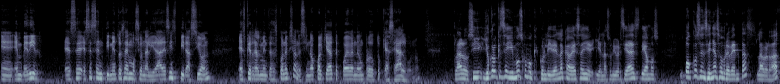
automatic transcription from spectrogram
eh, embedir ese, ese sentimiento, esa emocionalidad, esa inspiración, es que realmente haces conexiones. Si no, cualquiera te puede vender un producto que hace algo, ¿no? Claro, sí, yo creo que seguimos como que con la idea en la cabeza y, y en las universidades, digamos, poco se enseña sobre ventas, la verdad.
